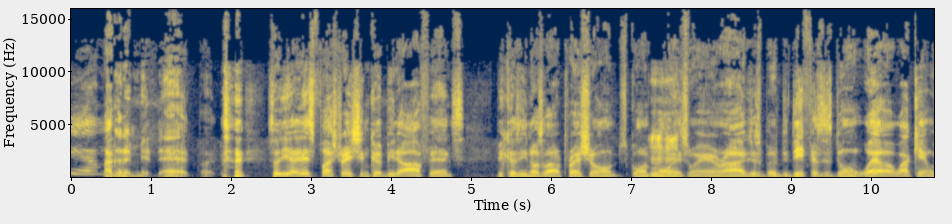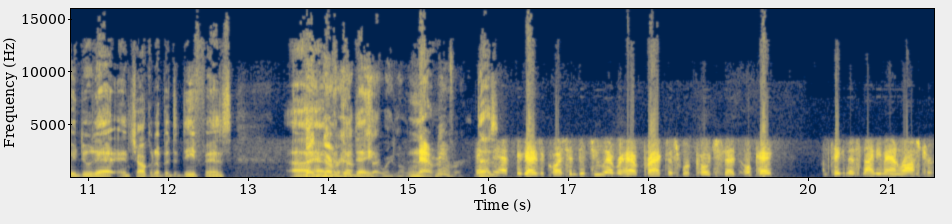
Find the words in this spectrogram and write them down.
yeah, I'm not gonna admit that, but so yeah, his frustration could be the offense because he knows a lot of pressure on scoring Mhm. points from Aaron Rodgers. But if the defense is doing well, why can't we do that and chalk it up at the defense? Uh, That never a good happens day? that way, Leroy. Never. Never. Hey, let me ask you guys a question. Did you ever have practice where coach said, "Okay, I'm taking this 90-man roster,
